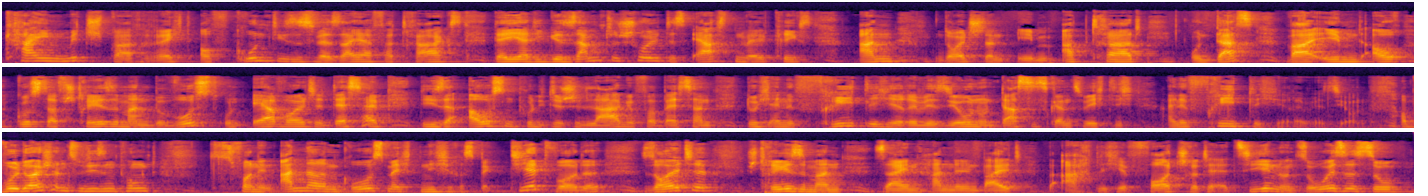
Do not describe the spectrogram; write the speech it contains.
kein Mitspracherecht aufgrund dieses Versailler Vertrags, der ja die gesamte Schuld des Ersten Weltkriegs an Deutschland eben abtrat. Und das war eben auch Gustav Stresemann bewusst und er wollte deshalb diese außenpolitische Lage verbessern durch eine friedliche Revision Revision und das ist ganz wichtig, eine friedliche Revision. Obwohl Deutschland zu diesem Punkt von den anderen Großmächten nicht respektiert wurde, sollte Stresemann sein Handeln bald beachtliche Fortschritte erzielen und so ist es so,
